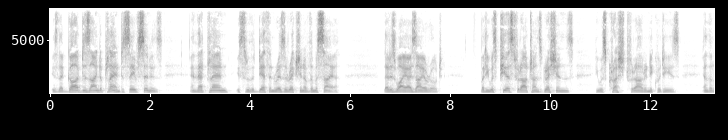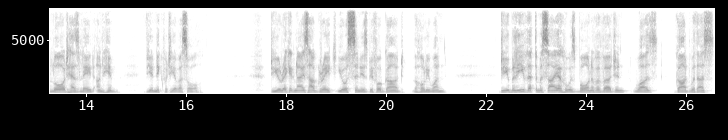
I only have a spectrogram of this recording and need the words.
is that God designed a plan to save sinners, and that plan is through the death and resurrection of the Messiah. That is why Isaiah wrote, But he was pierced for our transgressions, he was crushed for our iniquities, and the Lord has laid on him the iniquity of us all. Do you recognize how great your sin is before God, the Holy One? Do you believe that the Messiah who was born of a virgin was God with us?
